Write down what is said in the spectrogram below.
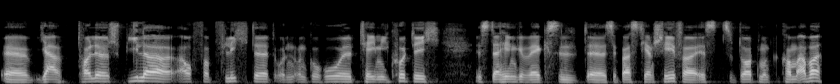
äh, ja, tolle Spieler auch verpflichtet und, und geholt. Tammy Kuttig ist dahin gewechselt, äh, Sebastian Schäfer ist zu Dortmund gekommen. Aber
